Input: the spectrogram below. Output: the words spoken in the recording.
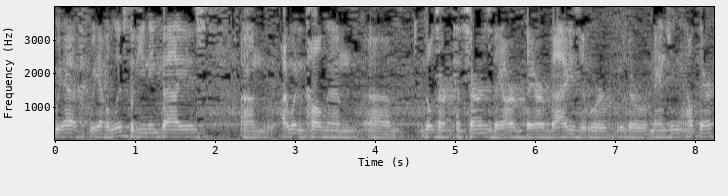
we have we have a list of unique values. Um, I wouldn't call them; um, those aren't concerns. They are they are values that we're that we're managing out there.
